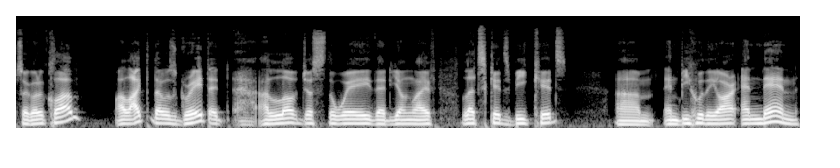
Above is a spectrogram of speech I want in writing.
So I go to the club. I liked it. That was great. I, I love just the way that Young Life lets kids be kids um, and be who they are. And then,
